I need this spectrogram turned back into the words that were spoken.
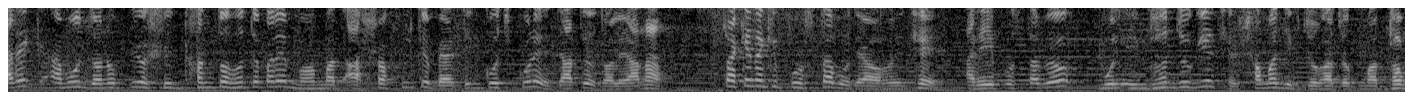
আরেক এমন জনপ্রিয় সিদ্ধান্ত হতে পারে মোহাম্মদ আশরাফুলকে ব্যাটিং কোচ করে জাতীয় দলে আনা। তাকে নাকি প্রস্তাবও দেওয়া হয়েছে। আর এই প্রস্তাবেও মূল ইন্ধন জুগিয়েছে সামাজিক যোগাযোগ মাধ্যম।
